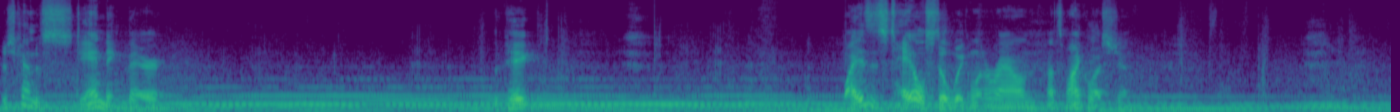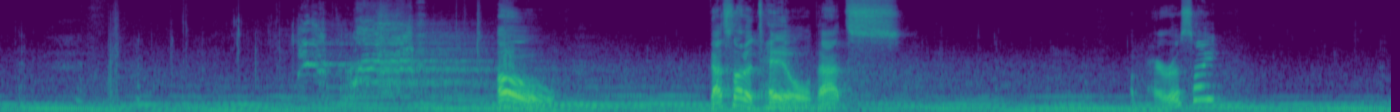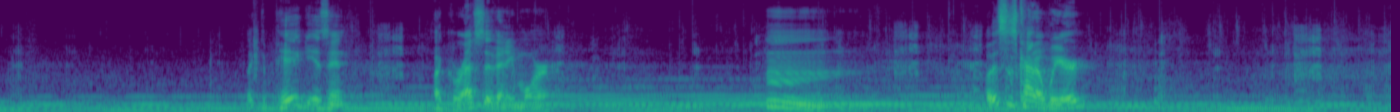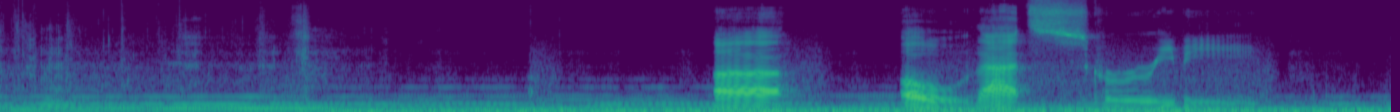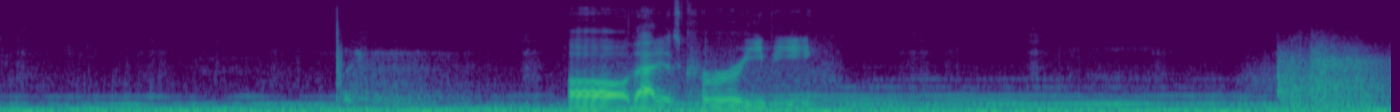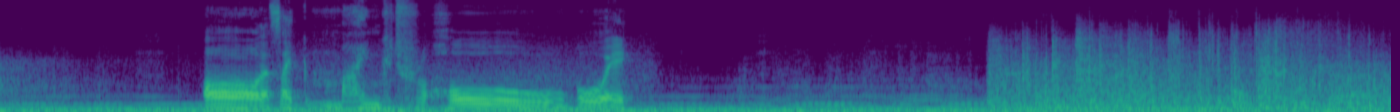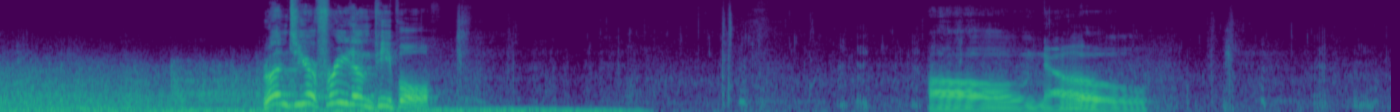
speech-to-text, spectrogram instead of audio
just kind of standing there. The pig... Why is his tail still wiggling around? That's my question. Oh! That's not a tail, that's... A parasite? Like, the pig isn't aggressive anymore. Well, this is kind of weird. Uh. Oh, that's creepy. Oh, that is creepy. Oh, that's like mind control. Oh, boy. Run to your freedom, people! Oh, no.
